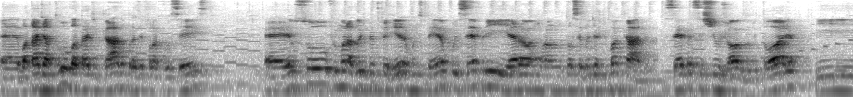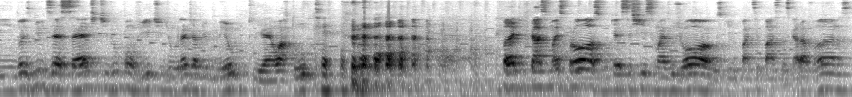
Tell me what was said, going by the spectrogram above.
É, boa tarde, Arthur. Boa tarde, Ricardo. Prazer falar com vocês. É, eu sou, fui morador de Bento Ferreira há muito tempo e sempre era um, um torcedor de arquibancada. Sempre assisti os jogos do Vitória e 2017 tive um convite de um grande amigo meu, que é o Arthur, para que ficasse mais próximo, que assistisse mais os jogos, que participasse das caravanas.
